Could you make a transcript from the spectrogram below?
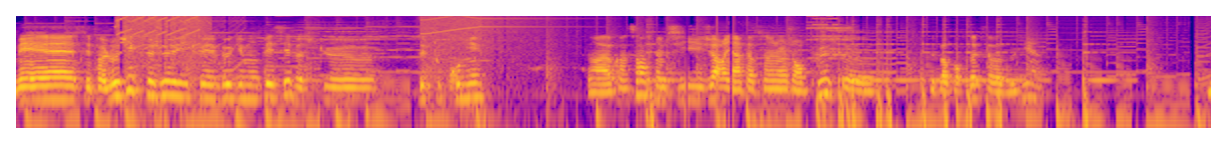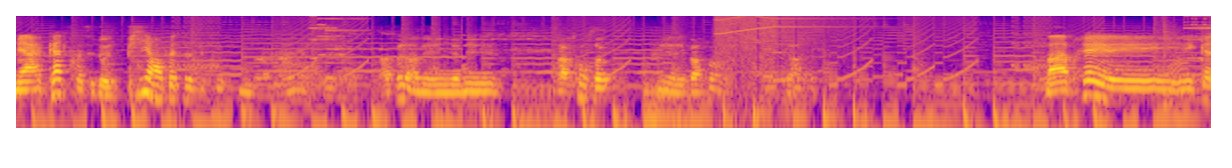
Mais c'est pas logique ce jeu, il fait bugger mon PC parce que c'est le tout premier. Ça n'a aucun sens, même si genre il y a un personnage en plus, euh, c'est pas pour ça que ça va bugger. hein. Mais à 4, ça doit être pire en fait du coup. Bah, Après, dans il y a des parcours, ça. Il y a des parcours. Un- Bah après, les, les cas-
